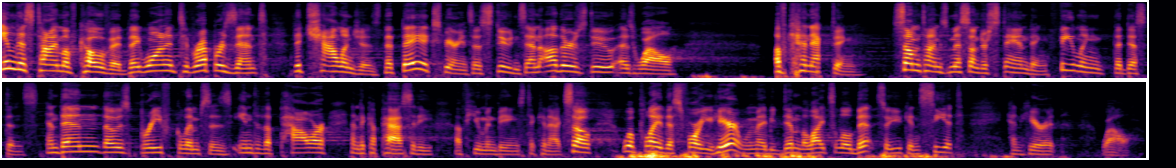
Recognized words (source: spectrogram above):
in this time of COVID, they wanted to represent the challenges that they experience as students and others do as well of connecting, sometimes misunderstanding, feeling the distance, and then those brief glimpses into the power and the capacity of human beings to connect. So we'll play this for you here. We maybe dim the lights a little bit so you can see it and hear it well.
